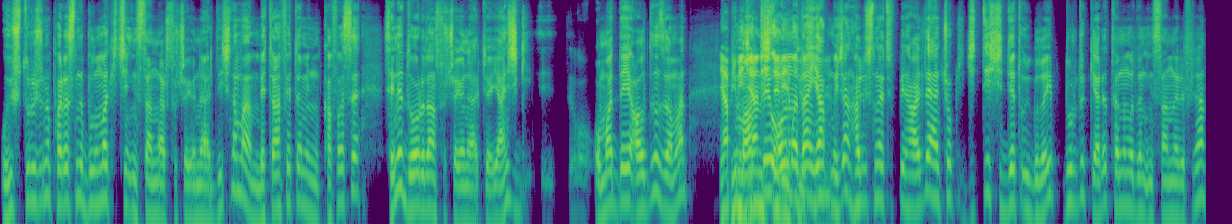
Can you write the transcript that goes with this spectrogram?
uyuşturucunun parasını bulmak için insanlar suça yöneldiği için ama metamfetaminin kafası seni doğrudan suça yöneltiyor. Yani hiç e, o maddeyi aldığın zaman bir mantığı işleri olmadan yani. halüsinatif bir halde yani çok ciddi şiddet uygulayıp durduk yerde tanımadığın insanları falan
